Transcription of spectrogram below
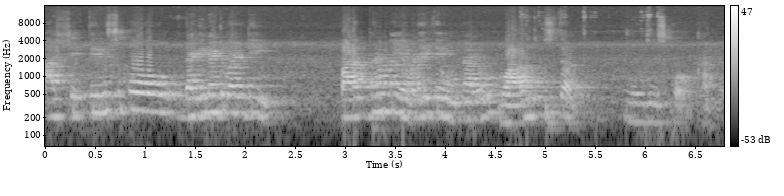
ఆ శ- తెలుసుకోదగినటువంటి పరబ్రహ్మ ఎవడైతే ఉన్నాడో వాడు చూస్తాడు. నువ్వు చూసుకోక్కర్లేదు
